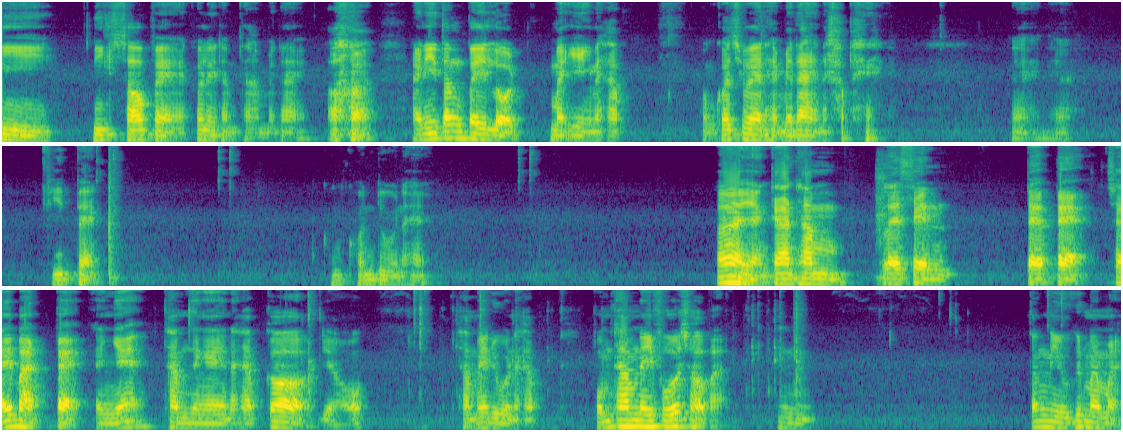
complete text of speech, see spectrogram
มีนิกซอฟต์แวร์ก็เลยทำตามไม่ได้อ่าอันนี้ต้องไปโหลดมาเองนะครับ ผมก็ช่วยอะไรไม่ได้นะครับอ่าเนี่ยฟีดแบ็กคุณคนดูนะฮะอ่าอย่างการทำลายเซ็น แปะแปะใช้บัตรแปะอย่างเงี้ยทำยังไงนะครับ ก็เดี๋ยวทำให้ดูนะครับ ผมทำใน Photoshop อะต้องนิวขึ้นมาใหม่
